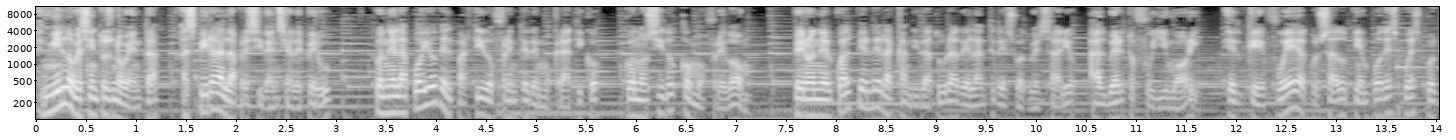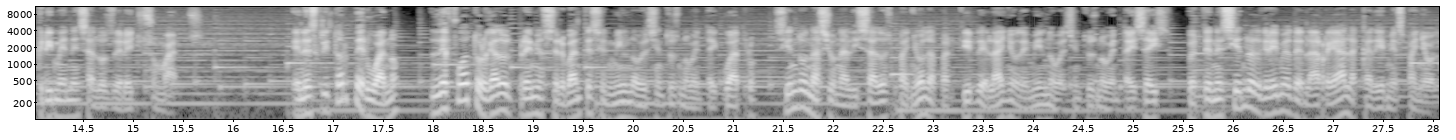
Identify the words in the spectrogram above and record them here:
En 1990 aspira a la presidencia de Perú con el apoyo del Partido Frente Democrático, conocido como Fredomo, pero en el cual pierde la candidatura delante de su adversario Alberto Fujimori, el que fue acusado tiempo después por crímenes a los derechos humanos. El escritor peruano le fue otorgado el premio Cervantes en 1994, siendo nacionalizado español a partir del año de 1996, perteneciendo al gremio de la Real Academia Española.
